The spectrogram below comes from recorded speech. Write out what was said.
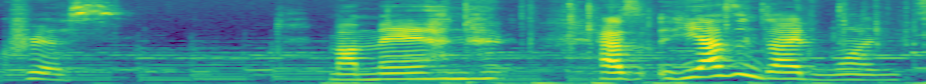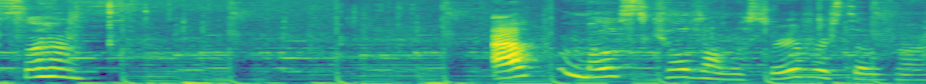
Chris, my man, has he hasn't died once. I have the most kills on the server so far.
